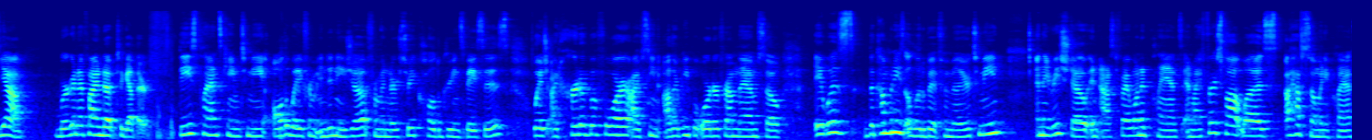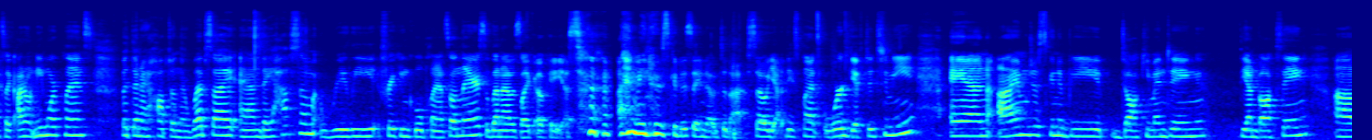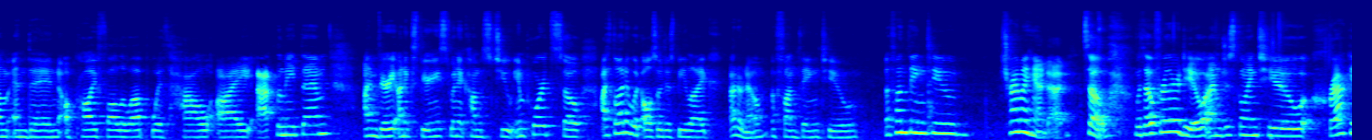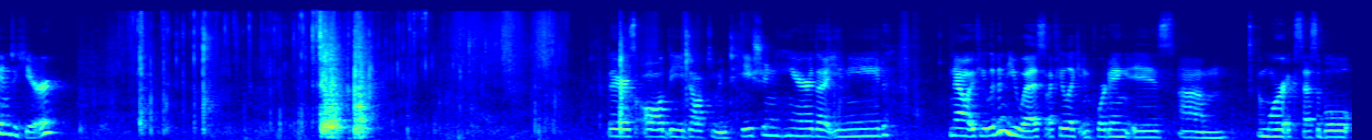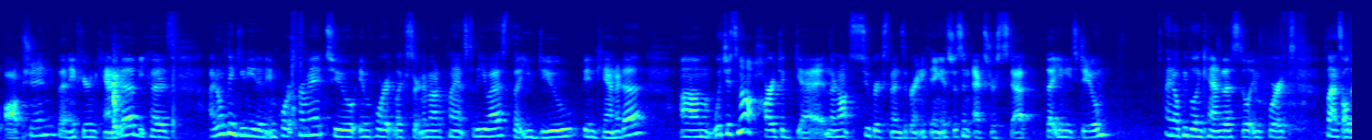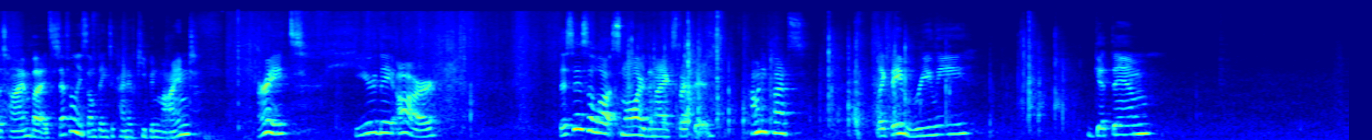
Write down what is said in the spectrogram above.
yeah, we're gonna find out together. These plants came to me all the way from Indonesia from a nursery called Greenspaces, which I'd heard of before. I've seen other people order from them, so it was, the company's a little bit familiar to me and they reached out and asked if I wanted plants and my first thought was I have so many plants like I don't need more plants but then I hopped on their website and they have some really freaking cool plants on there so then I was like okay yes. I mean who's gonna say no to that? So yeah these plants were gifted to me and I'm just gonna be documenting the unboxing um, and then I'll probably follow up with how I acclimate them I'm very unexperienced when it comes to imports, so I thought it would also just be like, I don't know, a fun thing to, a fun thing to try my hand at. So without further ado, I'm just going to crack into here. There's all the documentation here that you need. Now, if you live in the US, I feel like importing is um, a more accessible option than if you're in Canada because I don't think you need an import permit to import like a certain amount of plants to the US, but you do in Canada, um, which is not hard to get and they're not super expensive or anything. It's just an extra step that you need to do. I know people in Canada still import plants all the time, but it's definitely something to kind of keep in mind. All right, here they are. This is a lot smaller than I expected. How many plants like they really get them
